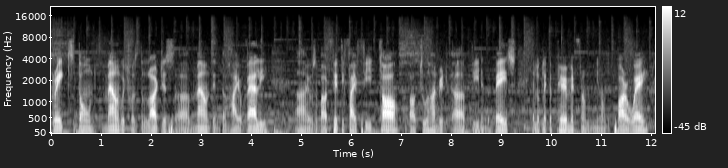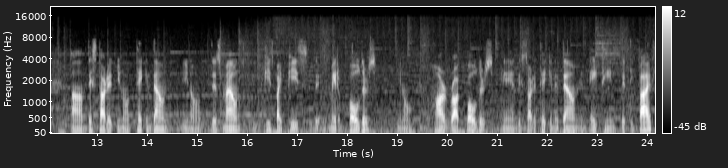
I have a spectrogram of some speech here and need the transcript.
Great Stone Mound, which was the largest uh, mound in the Ohio Valley. Uh, it was about 55 feet tall, about 200 uh, feet in the base. It looked like a pyramid from, you know, far away. Um, they started, you know, taking down, you know, this mound piece by piece. It was made of boulders, you know, hard rock boulders, and they started taking it down in 1855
